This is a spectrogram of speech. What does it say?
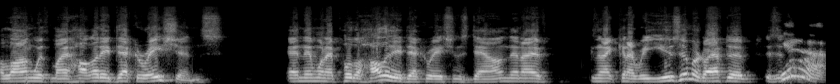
along with my holiday decorations. And then when I pull the holiday decorations down, then I've can I, can I reuse them or do I have to? Is it, Yeah.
